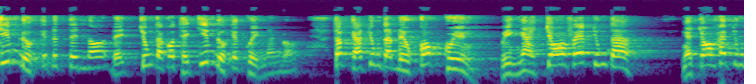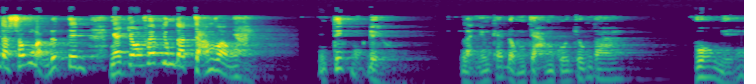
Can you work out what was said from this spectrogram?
chiếm được cái đức tin đó, để chúng ta có thể chiếm được cái quyền năng đó. Tất cả chúng ta đều có quyền, vì ngài cho phép chúng ta. Ngài cho phép chúng ta sống bằng đức tin. Ngài cho phép chúng ta chạm vào ngài. Nhưng tiếc một điều là những cái động chạm của chúng ta vô nghĩa.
